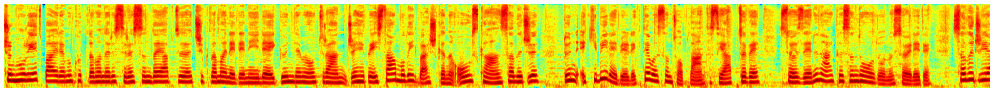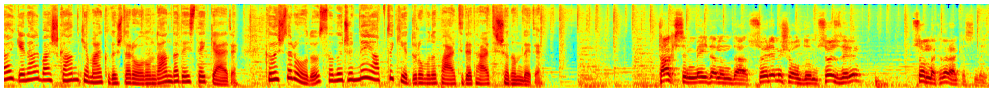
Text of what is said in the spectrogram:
Cumhuriyet Bayramı kutlamaları sırasında yaptığı açıklama nedeniyle gündeme oturan CHP İstanbul İl Başkanı Oğuz Kağan Salıcı dün ekibiyle birlikte basın toplantısı yaptı ve sözlerinin arkasında olduğunu söyledi. Salıcı'ya Genel Başkan Kemal Kılıçdaroğlu'ndan da destek geldi. Kılıçdaroğlu Salıcı ne yaptı ki durumunu partide tartışalım dedi. Taksim Meydanı'nda söylemiş olduğum sözlerin sonuna kadar arkasındayım.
